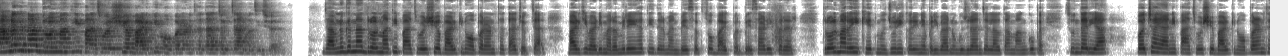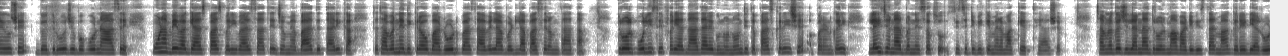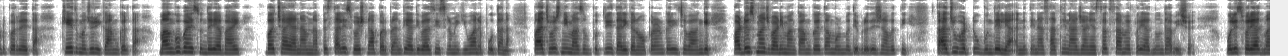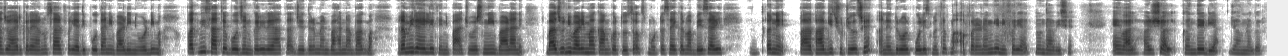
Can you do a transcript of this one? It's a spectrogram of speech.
જામનગરના ધ્રોલમાંથી પાંચ વર્ષીય બાળકીનું અપહરણ થતાં ચકચાર મચી છે. જામનગરના ધ્રોલમાંથી પાંચ વર્ષીય બાળકીનું અપહરણ થતાં ચકચાર. બાળકી વાડીમાં રમી રહી હતી, દરમિયાન બે શખ્સો બાઇક પર બેસાડી ફરાર. ધ્રોલમાં રહી ખેત મજૂરી કરીને પરિવારનું ગુજરાન ચલાવતા માંગુભાઈ સુંદરિયા પચાયાની પાંચ વર્ષીય બાળકીનું અપહરણ થયું છે. ગત રોજ બપોરના આશરે પોણા બે વાગ્યા આસપાસ પરિવાર સાથે જમ્યા બાદ તારિકા તથા બંને દીકરાઓ બાર રોડ પાસે આવેલા વડલા પાસે રમતા હતા. ધ્રોલ પોલીસે ફરિયાદના આધારે ગુનો નોંધી તપાસ કરી છે. અપહરણ કરી લઈ જનાર બંને શખ્સો સીસીટીવી કેમેરામાં કેદ થયા છે. જામનગર જિલ્લાના ધ્રોલમાં વાડી વિસ્તારમાં ગરેડિયા રોડ પર રહેતા ખેત મજૂરી કામ કરતા માંગુભાઈ સુંદરિયાભાઈ બચાયા નામના પિસ્તાલીસ વર્ષના પરપ્રાંતીય આદિવાસી શ્રમિક યુવાને પોતાના પાંચ વર્ષની માસૂમ પુત્રી તારિકાનું અપહરણ કરી જવા અંગે પાડોશમાં જ વાડીમાં કામ કરતા મૂળ મધ્યપ્રદેશના વતી કાજુ હટ્ટુ બુંદેલિયા અને તેના સાથેના અજાણ્યા શખ્સ સામે ફરિયાદ નોંધાવી છે. પોલીસ ફરિયાદમાં જાહેર કરાયા અનુસાર ફરિયાદી પોતાની વાડીની ઓરડીમાં પત્ની સાથે ભોજન કરી રહ્યા હતા, જે દરમિયાન બહારના ભાગમાં રમી રહેલી તેની પાંચ વર્ષની બાળાને બાજુની વાડીમાં કામ કરતો શખ્સ મોટરસાઇકલમાં બેસાડી અને ભાગી છૂટ્યો છે અને ધ્રોલ પોલીસ મથકમાં અપહરણ અંગેની ફરિયાદ નોંધાવી છે. અહેવાલ હર્ષલ કંધેડિયા જામનગર.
